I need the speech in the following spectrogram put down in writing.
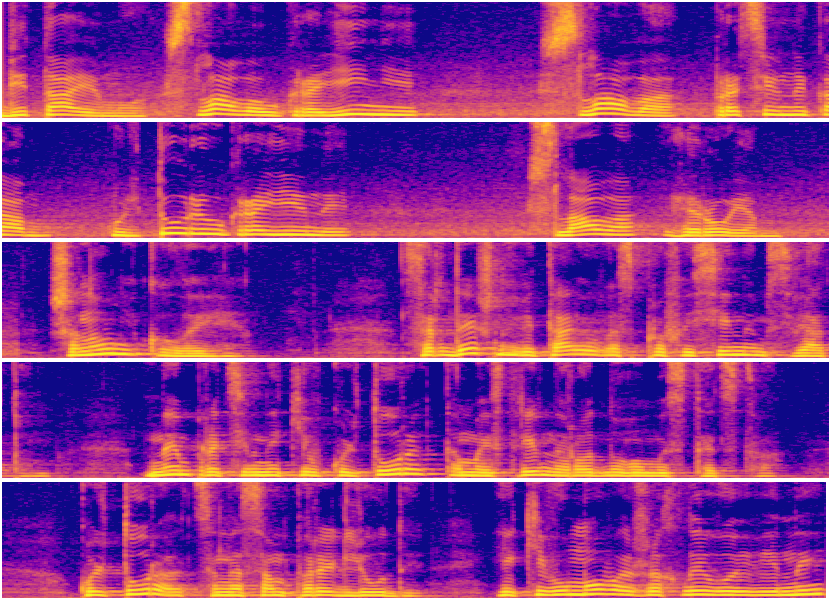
Вітаємо! Слава Україні! Слава працівникам культури України! Слава героям! Шановні колеги, сердечно вітаю вас з професійним святом, Днем працівників культури та майстрів народного мистецтва. Культура це насамперед люди, які в умовах жахливої війни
